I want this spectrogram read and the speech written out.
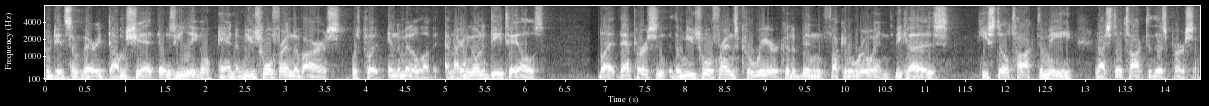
who did some very dumb shit that was illegal, and a mutual friend of ours was put in the middle of it. I'm not going to go into details, but that person, the mutual friend's career could have been fucking ruined because he still talked to me, and I still talked to this person.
